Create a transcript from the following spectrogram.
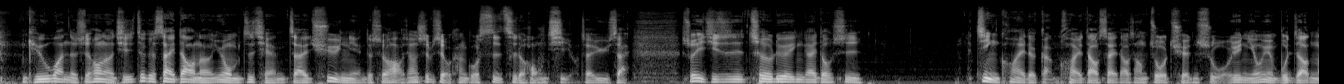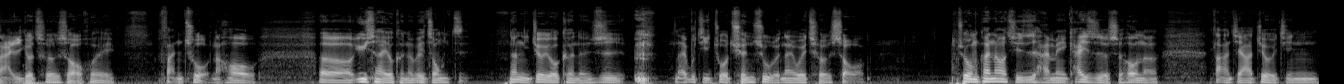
Q One 的时候呢，其实这个赛道呢，因为我们之前在去年的时候，好像是不是有看过四次的红旗哦，在预赛，所以其实策略应该都是尽快的赶快到赛道上做圈数，因为你永远不知道哪一个车手会犯错，然后呃，预赛有可能被终止，那你就有可能是 来不及做圈数的那位车手。所以我们看到，其实还没开始的时候呢。大家就已经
